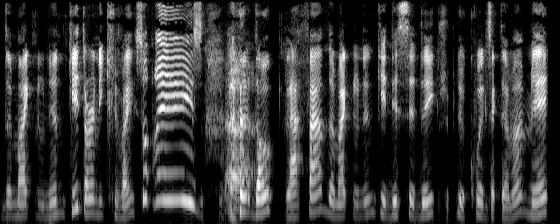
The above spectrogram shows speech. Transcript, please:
de Mike Noonan qui est un écrivain. Surprise! Ah. Donc, la femme de Mike Noonan qui est décédée, je sais plus de quoi exactement, mais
